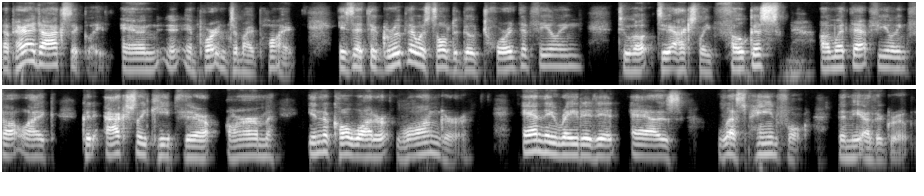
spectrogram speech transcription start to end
Now, paradoxically, and important to my point, is that the group that was told to go toward the feeling, to, uh, to actually focus on what that feeling felt like, could actually keep their arm in the cold water longer. And they rated it as less painful than the other group.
